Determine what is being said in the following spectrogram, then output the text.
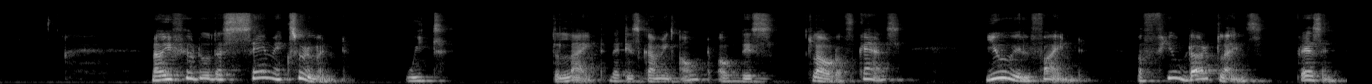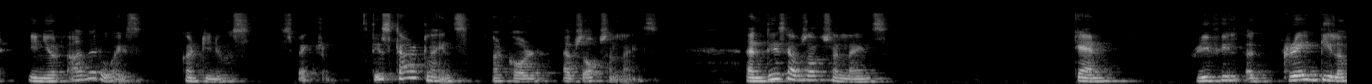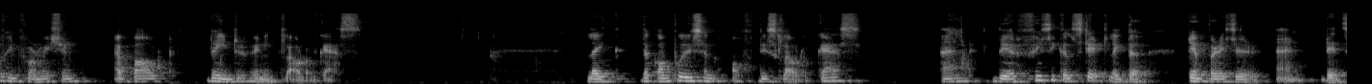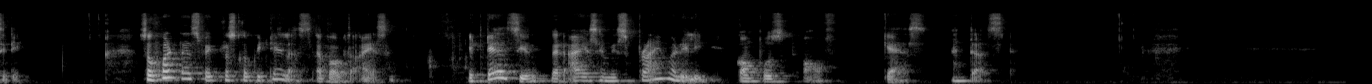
Now if you do the same experiment with the light that is coming out of this cloud of gas, you will find a few dark lines present in your otherwise continuous spectrum. These dark lines are called absorption lines. And these absorption lines can reveal a great deal of information about the intervening cloud of gas. Like the composition of this cloud of gas and their physical state, like the temperature and density. So what does spectroscopy tell us about the ISM? It tells you that ISM is primarily composed of gas and dust.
